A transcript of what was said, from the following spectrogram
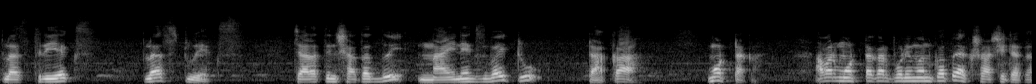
plus three X plus two X চার আর তিন সাত আর দুই, নাইন এক্স বাই টু টাকা। মোট টাকা। আবার মোট টাকার পরিমাণ কত? একশো আশি টাকা।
